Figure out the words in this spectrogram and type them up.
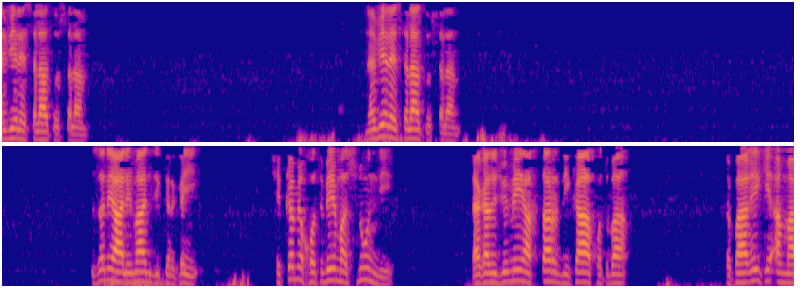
نبی علیہ الصلوۃ والسلام نبی علیہ الصلوۃ والسلام ځنې عالمان ذکر کوي چې کوم خطبه مسنون دي لکه د جمعې اختر نکاح خطبه په پاغي کې اما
